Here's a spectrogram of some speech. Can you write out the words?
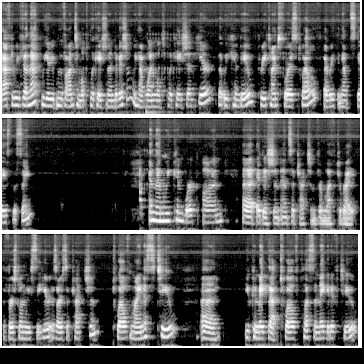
after we've done that, we move on to multiplication and division. We have one multiplication here that we can do. 3 times 4 is 12. Everything else stays the same. And then we can work on uh, addition and subtraction from left to right. The first one we see here is our subtraction. 12 minus 2. Uh, you can make that 12 plus a negative 2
